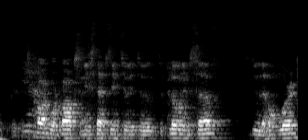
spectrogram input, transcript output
It's, it's Yeah. a cardboard box, and he steps into it to, to clone himself to do the homework.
